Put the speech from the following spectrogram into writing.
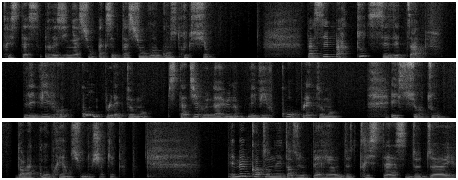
tristesse, résignation, acceptation, reconstruction. Passez par toutes ces étapes, les vivre complètement, c'est-à-dire une à une, les vivre complètement, et surtout dans la compréhension de chaque étape. Et même quand on est dans une période de tristesse, de deuil,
